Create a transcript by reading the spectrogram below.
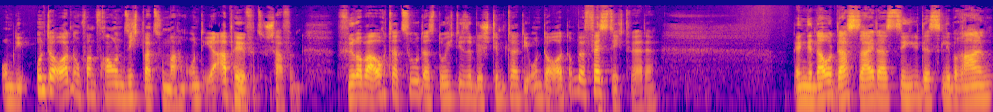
um die Unterordnung von Frauen sichtbar zu machen und ihr Abhilfe zu schaffen, führe aber auch dazu, dass durch diese Bestimmtheit die Unterordnung befestigt werde. Denn genau das sei das Ziel des liberalen,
